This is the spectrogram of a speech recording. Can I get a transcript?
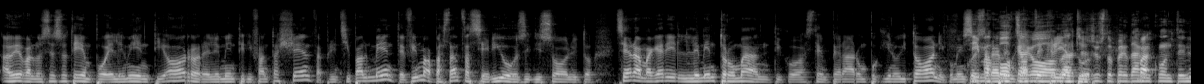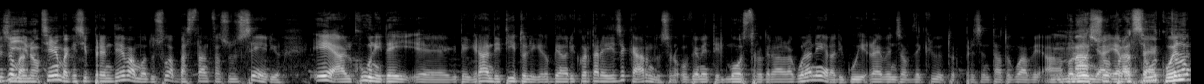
aveva allo stesso tempo elementi horror, elementi di fantascienza principalmente, film abbastanza seriosi di solito. C'era magari l'elemento romantico a stemperare un pochino i toni, come in Sì, Revenge poca roba, cioè, giusto per dare Ma, un contentino. Insomma, cinema che si prendeva a modo suo abbastanza sul serio e alcuni dei, eh, dei grandi titoli che dobbiamo ricordare di Jack Arnold sono ovviamente Il mostro della laguna nera di cui Revenge of the Creature presentato qua a Bologna era il sequel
